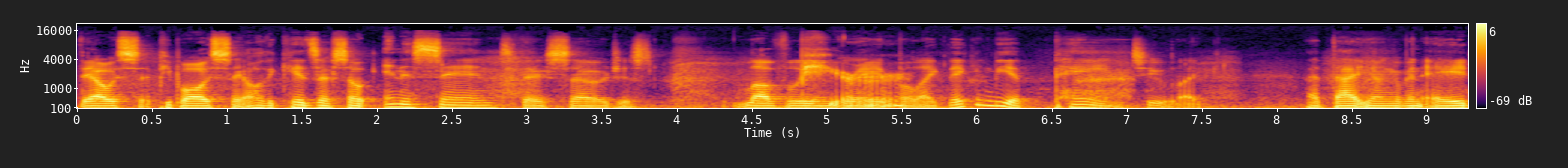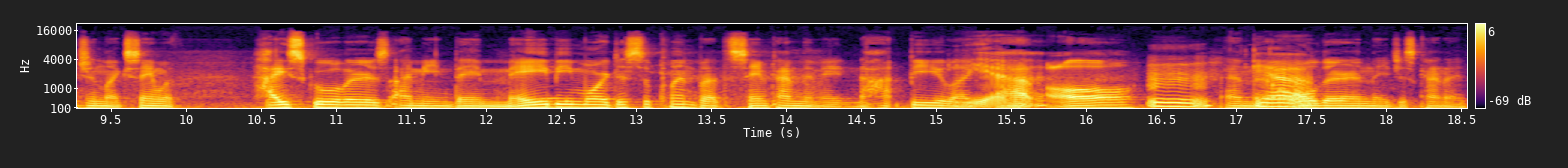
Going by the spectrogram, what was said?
they always say people always say, "Oh, the kids are so innocent. They're so just lovely and great." But like they can be a pain too like at that young of an age and like same with high schoolers, I mean, they may be more disciplined, but at the same time, they may not be like Yeah. at all. Mm, And they're yeah. older and they just kind of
